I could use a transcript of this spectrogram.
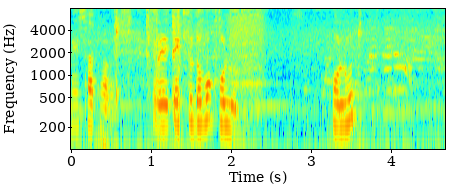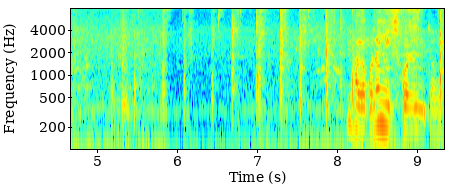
মেশাতে হবে। এবার এটা একটু দেবো হলুদ। হলুদ। ভালো করে মিক্স করে নিতে হবে।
